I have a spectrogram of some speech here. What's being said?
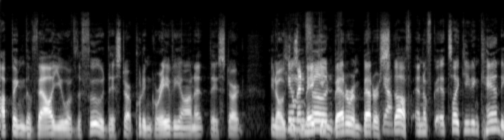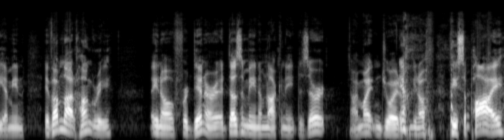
upping the value of the food. They start putting gravy on it. They start, you know, Human just making food. better and better Yeah. stuff. And if, it's like eating candy. I mean, if I'm not hungry, you know, for dinner, it doesn't mean I'm not going to eat dessert. I might enjoy, a, you know, a piece of pie,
